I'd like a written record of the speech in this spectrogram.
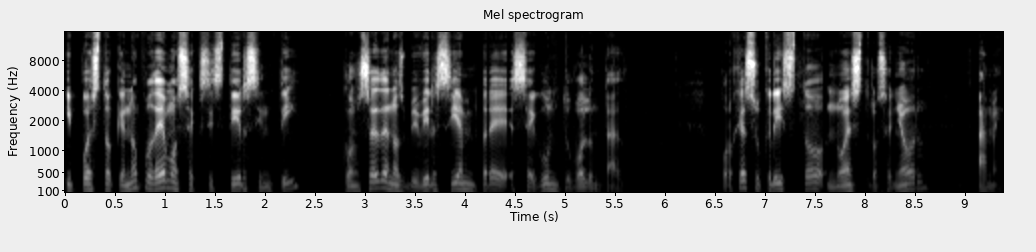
Y puesto que no podemos existir sin ti, concédenos vivir siempre según tu voluntad. Por Jesucristo nuestro Señor. Amén.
